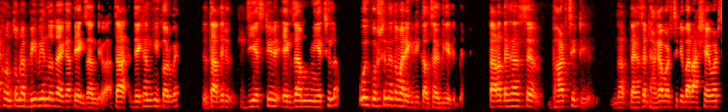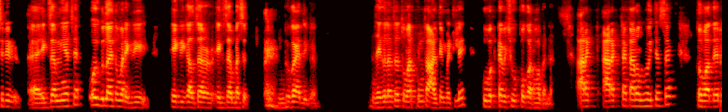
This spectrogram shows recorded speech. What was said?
এখন তোমরা বিভিন্ন জায়গাতে এক্সাম দেওয়া যেখানে কি করবে? যে তাদের জিএসটির এক্সাম নিয়েছিল, ওই কোশ্চেনে তোমার এগ্রিকালচার দিয়ে দিবে। তারা দেখা যাচ্ছে ভার্সিটি দেখা যাচ্ছে ঢাকা ভার্সিটি বা রাজশাহী ভার্সিটির এক্সাম নিয়েছে, ওইগুলাই তোমার এগ্রি এগ্রিকালচার এক্সাম ব্যাচে ঢুকায় দিবে। যেগুলোতে তোমার কিন্তু আলটিমেটলি খুব একটা বেশি উপকার হবে না। আরেক, আরেকটা কারণ হইতেছে তোমাদের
